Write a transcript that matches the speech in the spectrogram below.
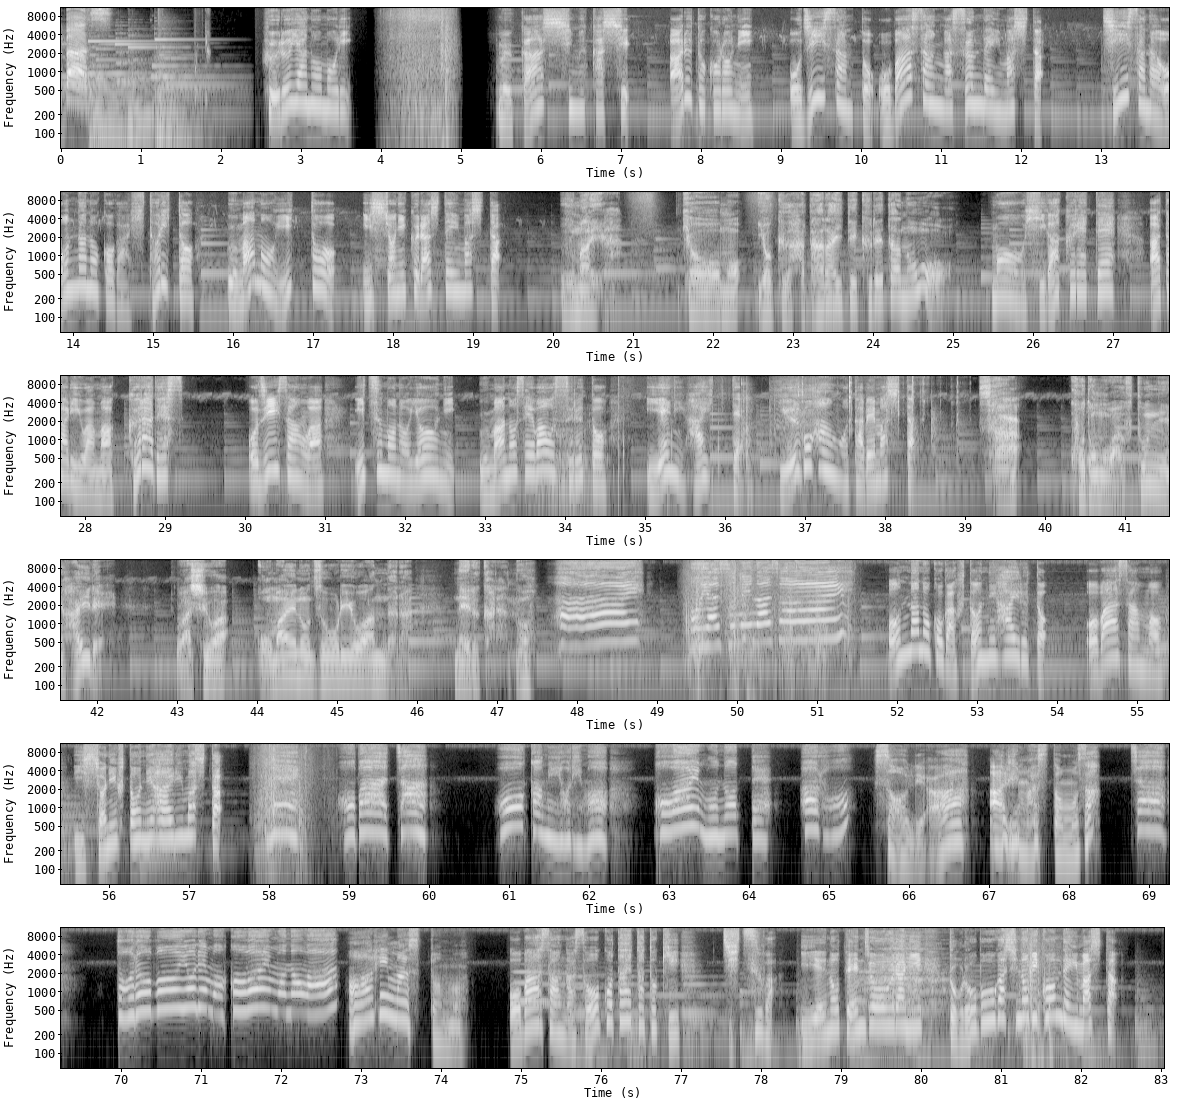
ビバス古谷の森。昔々あるところにおじいさんとおばあさんが住んでいました。小さな女の子が一人と馬も一頭一緒に暮らしていました。馬や今日もよく働いてくれたのもう日が暮れてあたりは真っ暗ですおじいさんはいつものように馬の世話をすると家に入って夕ご飯を食べました。さあ子供は布団に入れわしはお前の草履を編んだら寝るからの。女の子が布団に入るとおばあさんも一緒に布団に入りました。ねえおばあちゃん狼よりも怖いものってある？そりゃあありますともさ。じゃあ泥棒よりも怖いものは？ありますとも。おばあさんがそう答えた時実は家の天井裏に泥棒が忍び込んでいました。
